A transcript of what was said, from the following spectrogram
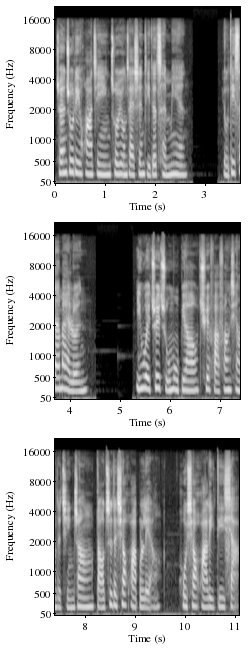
专注力花精作用在身体的层面，有第三脉轮，因为追逐目标缺乏方向的紧张导致的消化不良或消化力低下；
